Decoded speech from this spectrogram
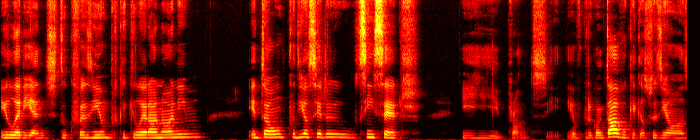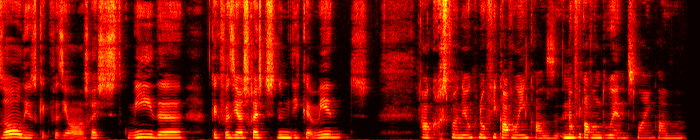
hilariantes do que faziam porque aquilo era anónimo, então podiam ser sinceros. E pronto, eu perguntava o que é que eles faziam aos óleos, o que é que faziam aos restos de comida, o que é que faziam aos restos de medicamentos. Ao que respondiam que não ficavam em casa, não ficavam doentes lá em casa.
